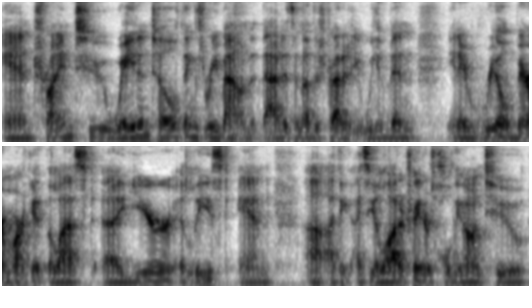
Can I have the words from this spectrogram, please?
and trying to wait until things rebound. That is another strategy. We have been in a real bear market the last uh, year at least, and uh, I think I see a lot of traders holding on to,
